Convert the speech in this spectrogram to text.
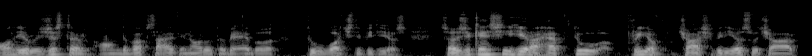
only register on the website in order to be able to watch the videos. So as you can see here, I have two free of charge videos, which are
